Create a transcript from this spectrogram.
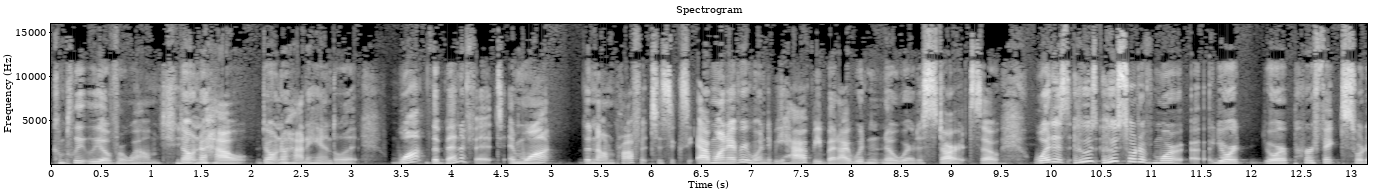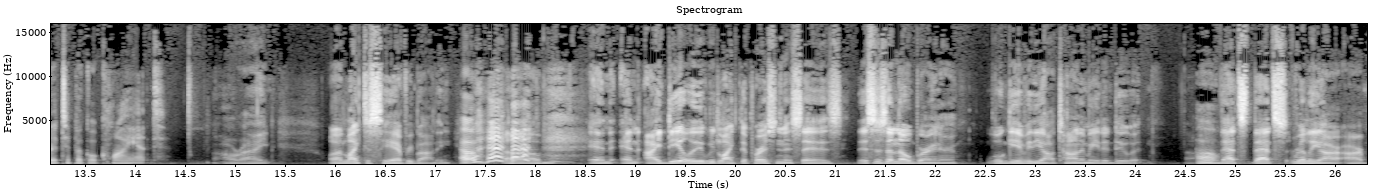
completely overwhelmed, don't know how, don't know how to handle it, want the benefit and want the nonprofit to succeed. I want everyone to be happy, but I wouldn't know where to start. So, what is who's who's sort of more uh, your your perfect sort of typical client? All right. Well, I'd like to see everybody. Oh. um, and and ideally, we'd like the person that says, "This is a no-brainer. We'll give you the autonomy to do it." Oh. That's that's really our, our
